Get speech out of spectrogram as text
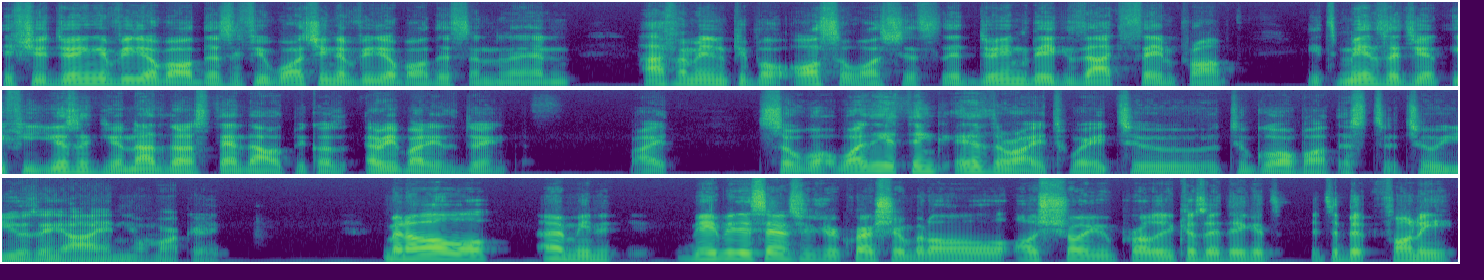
if you're doing a video about this, if you're watching a video about this, and then half a million people also watch this, they're doing the exact same prompt. It means that if you use it, you're not going to stand out because everybody is doing this, right? So, what, what do you think is the right way to to go about this to, to use AI in your marketing? I mean, I'll, I mean, maybe this answers your question, but I'll I'll show you probably because I think it's it's a bit funny,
